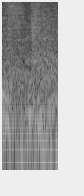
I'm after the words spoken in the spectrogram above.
team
